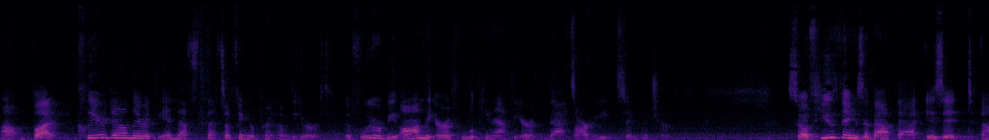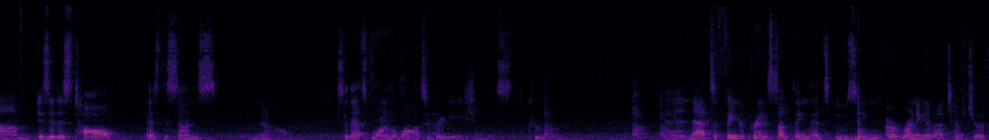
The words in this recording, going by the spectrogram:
Uh, but clear down there at the end, that's that's a fingerprint of the Earth. If we were beyond the Earth, looking at the Earth, that's our heat signature. So a few things about that. Is it um, is it as tall as the sun's? No. So that's one of the laws of radiation. It's cooler. And that's a fingerprint of something that's oozing or running at a temperature of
